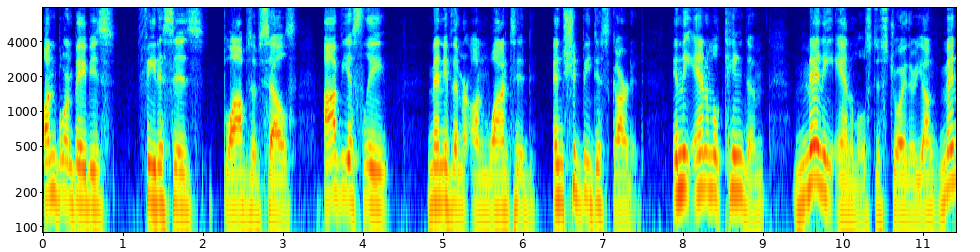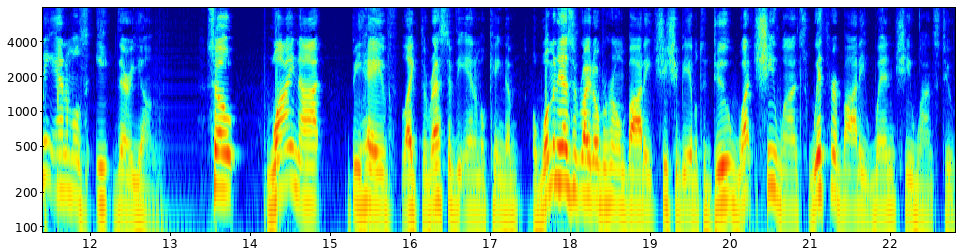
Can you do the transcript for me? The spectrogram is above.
Unborn babies, fetuses, blobs of cells, obviously, many of them are unwanted and should be discarded. In the animal kingdom, many animals destroy their young, many animals eat their young. So, why not behave like the rest of the animal kingdom. A woman has a right over her own body. She should be able to do what she wants with her body when she wants to.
